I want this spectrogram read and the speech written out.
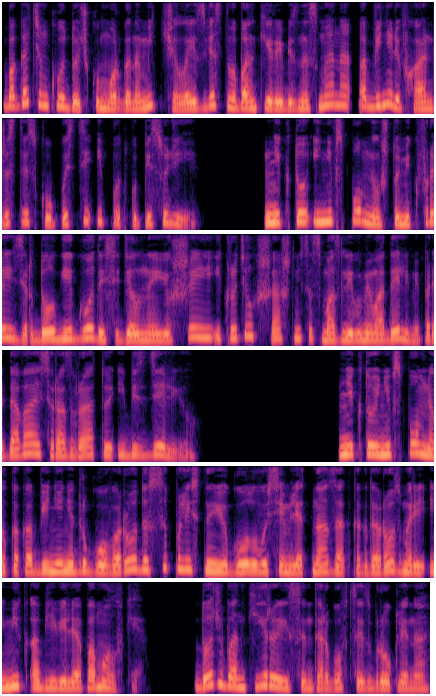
Богатенькую дочку Моргана Митчелла, известного банкира и бизнесмена, обвинили в ханжестве, скупости и подкупе судьи. Никто и не вспомнил, что Мик Фрейзер долгие годы сидел на ее шее и крутил шашни со смазливыми моделями, предаваясь разврату и безделью. Никто и не вспомнил, как обвинения другого рода сыпались на ее голову семь лет назад, когда Розмари и Мик объявили о помолвке. Дочь банкира и сын торговца из Бруклина,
